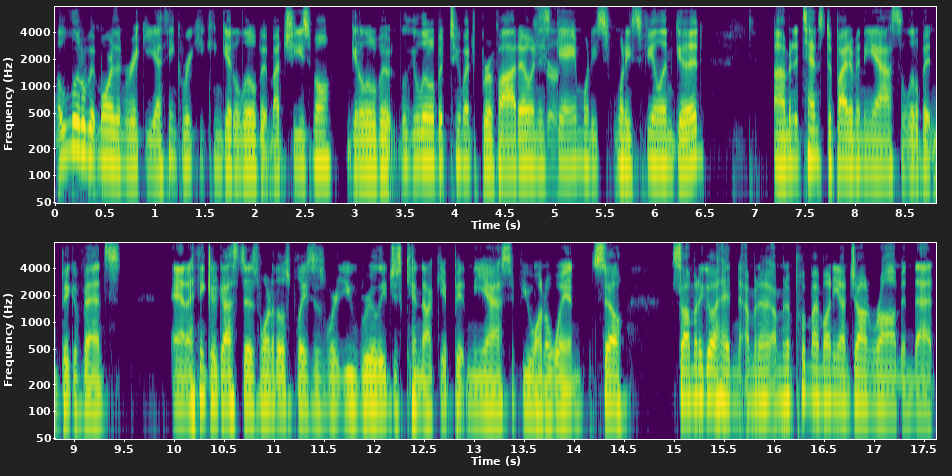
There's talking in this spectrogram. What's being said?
a little bit more than Rickie. I think Rickie can get a little bit machismo, get a little bit a little bit too much bravado in his Sure. game when he's when he's feeling good, um, and it tends to bite him in the ass a little bit in big events. And I think Augusta is one of those places where you really just cannot get bit in the ass if you want to win. So, so I'm gonna go ahead and I'm gonna I'm gonna put my money on Jon Rahm in that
